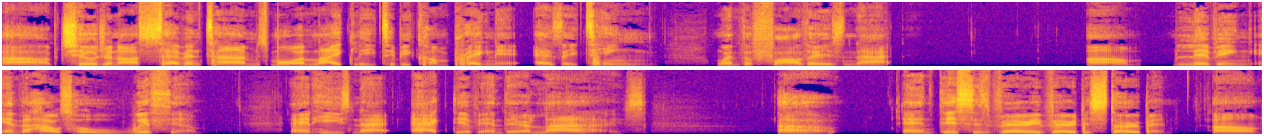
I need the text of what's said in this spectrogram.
Uh, children are seven times more likely to become pregnant as a teen when the father is not um, living in the household with them and he's not active in their lives. Uh, and this is very, very disturbing. Um,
